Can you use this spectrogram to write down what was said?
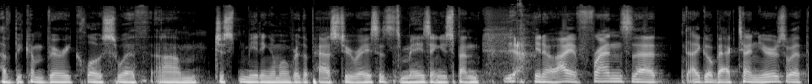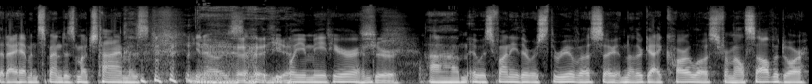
I've become very close with. Um, just meeting him over the past two races, it's amazing. You spend, yeah, you know, I have friends that I go back ten years with that I haven't spent as much time as you know as some of the people yeah. you meet here. And sure. um, it was funny. There was three of us. Another guy, Carlos from El Salvador,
